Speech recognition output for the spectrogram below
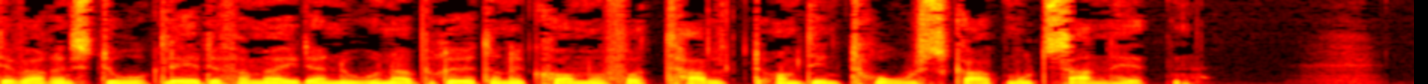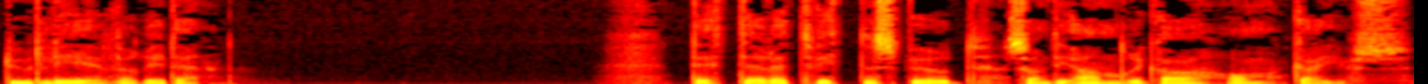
Det var en stor glede for meg da noen av brødrene kom og fortalte om din troskap mot sannheten. Du lever i den. Dette er et vitnesbyrd som de andre ga om Gaius.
